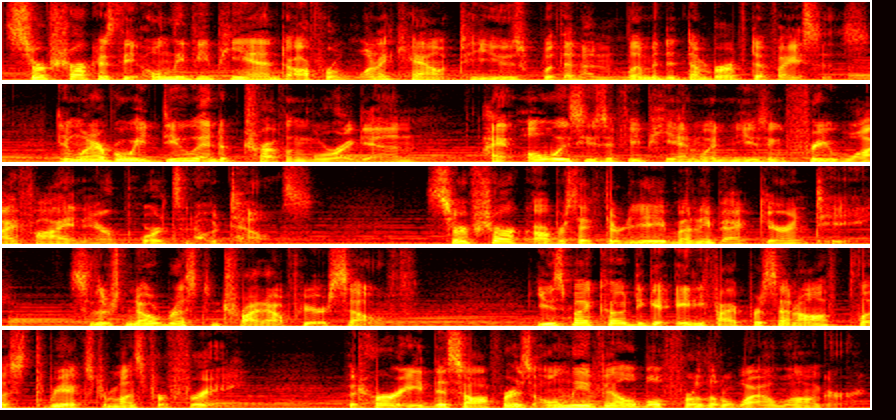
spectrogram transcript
Surfshark is the only VPN to offer one account to use with an unlimited number of devices. And whenever we do end up traveling more again, I always use a VPN when using free Wi-Fi in airports and hotels. Surfshark offers a 30-day money-back guarantee, so there's no risk to try it out for yourself. Use my code to get 85% off plus 3 extra months for free. But hurry, this offer is only available for a little while longer.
